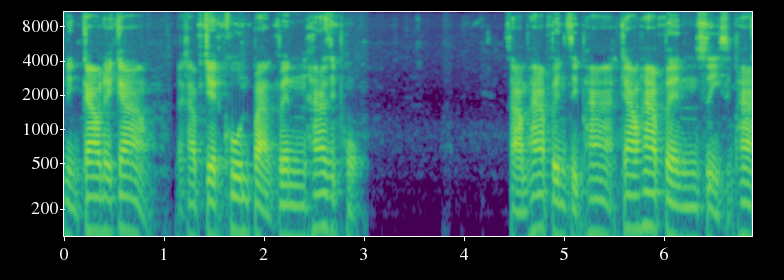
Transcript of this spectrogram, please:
หนึ่งเก้าได้เก้านะครับเจ็ดคูณแปดเป็นห้าสิบหกสามห้าเป็นสิบห้าเก้าห้าเป็นสี่สิบห้า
